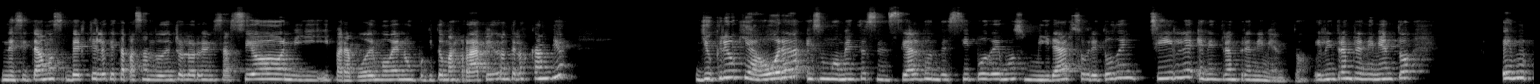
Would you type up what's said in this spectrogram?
necesitamos ver qué es lo que está pasando dentro de la organización y, para poder movernos un poquito más rápido ante los cambios. Yo creo que ahora es un momento esencial donde sí podemos mirar, sobre todo en Chile, el intraemprendimiento. El intraemprendimiento en,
